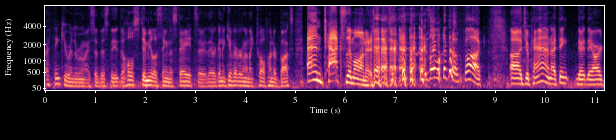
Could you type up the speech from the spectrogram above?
I think you were in the room. I said this. The the whole stimulus thing in the states. They're, they're going to give everyone like twelve hundred bucks and tax them on it. it's like what the fuck? Uh, Japan. I think they they are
